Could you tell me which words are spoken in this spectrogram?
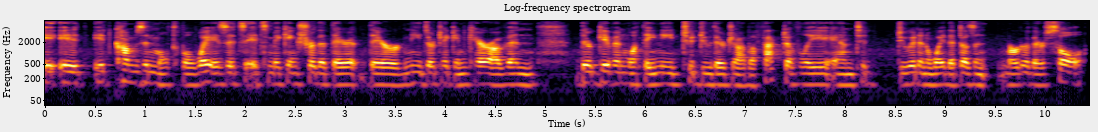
it, it, it comes in multiple ways. It's it's making sure that their their needs are taken care of and they're given what they need to do their job effectively and to do it in a way that doesn't murder their soul,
